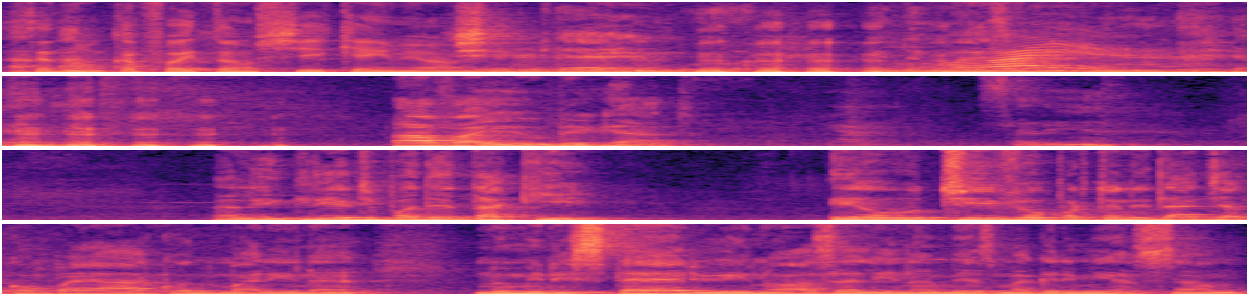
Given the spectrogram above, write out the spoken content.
Você nunca foi tão chique, hein, meu amigo? Chiquérrimo. Ainda mais Olha. Havaí, obrigado. Sarinha. Alegria de poder estar aqui. Eu tive a oportunidade de acompanhar quando Marina no ministério e nós ali na mesma agremiação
